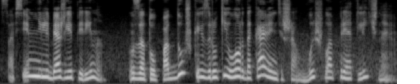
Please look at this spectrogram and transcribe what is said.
совсем не лебяжья перина. Зато подушка из руки лорда Кавендиша вышла приотличная.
